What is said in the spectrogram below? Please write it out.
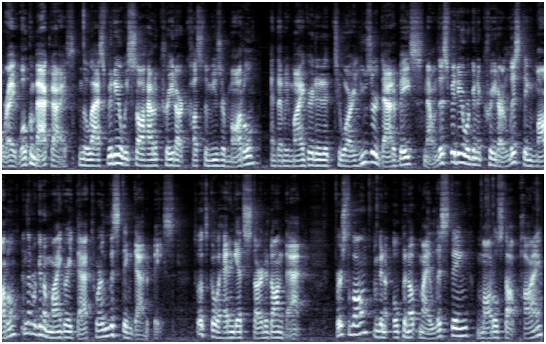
Alright, welcome back guys. In the last video we saw how to create our custom user model and then we migrated it to our user database. Now in this video we're going to create our listing model and then we're going to migrate that to our listing database. So let's go ahead and get started on that. First of all, I'm going to open up my listing models.py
